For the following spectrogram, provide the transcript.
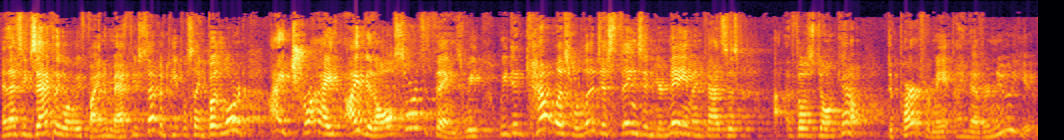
And that's exactly what we find in Matthew 7. People saying, But Lord, I tried. I did all sorts of things. We, we did countless religious things in your name. And God says, uh, Those don't count. Depart from me. I never knew you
